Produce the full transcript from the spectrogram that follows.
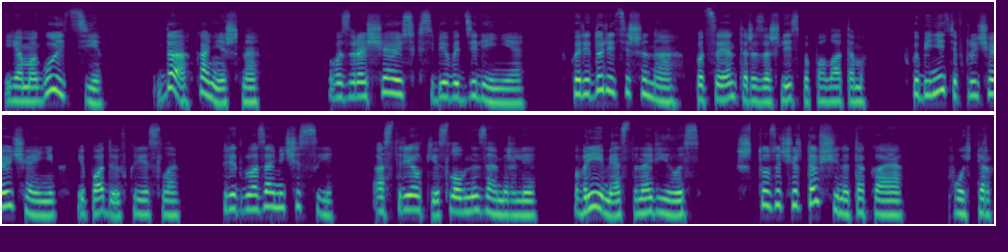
Я могу идти? Да, конечно. Возвращаюсь к себе в отделение. В коридоре тишина, пациенты разошлись по палатам. В кабинете включаю чайник и падаю в кресло. Перед глазами часы, а стрелки словно замерли. Время остановилось. Что за чертовщина такая? Похер.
